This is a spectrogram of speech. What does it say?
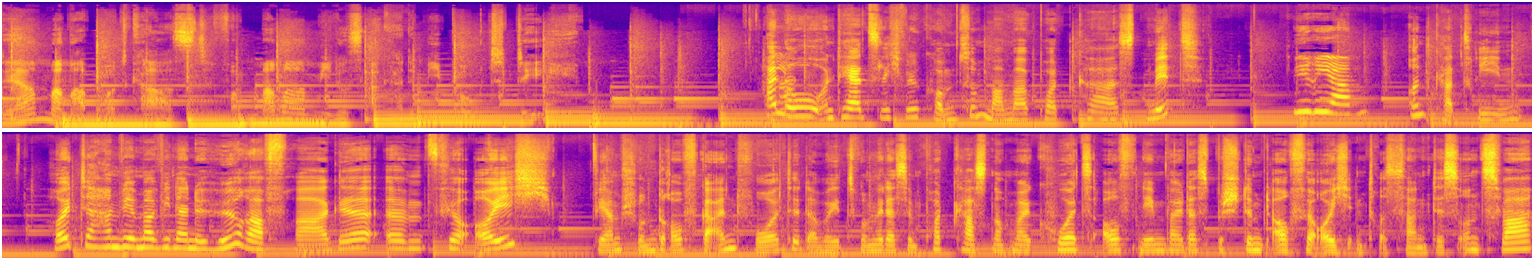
der Mama-Podcast von mama-akademie.de. Hallo und herzlich willkommen zum Mama-Podcast mit Miriam und Katrin. Heute haben wir mal wieder eine Hörerfrage ähm, für euch. Wir haben schon drauf geantwortet, aber jetzt wollen wir das im Podcast noch mal kurz aufnehmen, weil das bestimmt auch für euch interessant ist. Und zwar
